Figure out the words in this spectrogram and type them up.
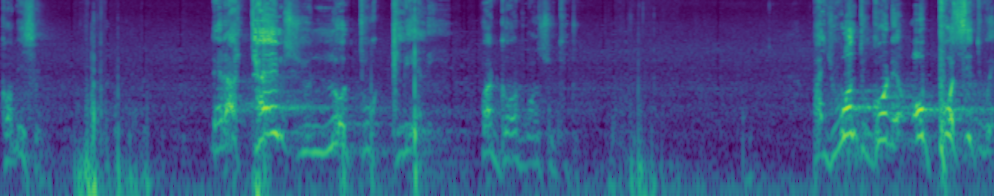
Commission. There are times you know too clearly what God wants you to do. But you want to go the opposite way.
